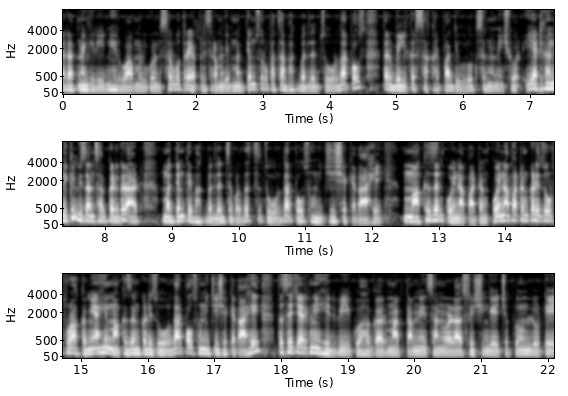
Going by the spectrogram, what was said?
रत्नागिरी नेरवा मुलगुण सर्वत्र या परिसरामध्ये मध्यम स्वरूपाचा भाग बदलत जोरदार पाऊस तर बेलकर साखरपा देवरुख संगमेश्वर या ठिकाणी देखील विजांचा गडगडाट. मध्यम ते भाग बदलत जबरदस्त जोरदार पाऊस होण्याची शक्यता आहे. माखजन कोयना पाटण कोयना पाटणकडे जोर थोडा कमी आहे. माखजनकडे जोरदार पाऊस होण्याची शक्यता आहे. तसेच या ठिकाणी हेदवी गुहागर मागतामणे सानवडा श्रीशिंगे चिपळूण लोटे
